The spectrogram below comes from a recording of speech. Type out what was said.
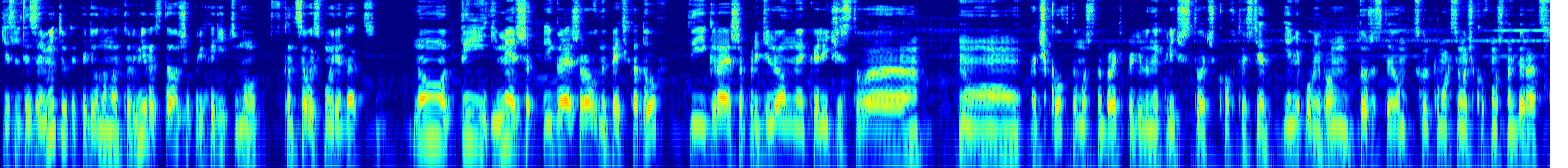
если ты заметил, ты ходил на мои турниры, стал еще приходить, ну, в конце восьмой редакции. Ну, ты имеешь, играешь ровно 5 ходов, ты играешь определенное количество ну, очков ты можешь набрать определенное количество очков. То есть я, я не помню, по-моему, тоже стоял, сколько максимум очков можно набираться.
